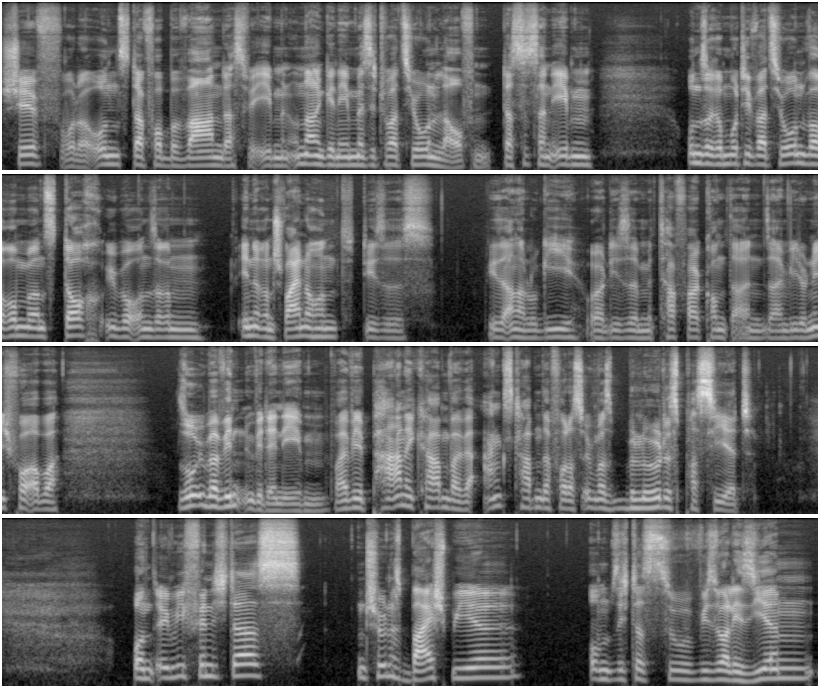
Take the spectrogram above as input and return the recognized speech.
Schiff oder uns davor bewahren, dass wir eben in unangenehme Situationen laufen. Das ist dann eben unsere Motivation, warum wir uns doch über unseren inneren Schweinehund, dieses diese Analogie oder diese Metapher kommt da in seinem Video nicht vor, aber so überwinden wir denn eben, weil wir Panik haben, weil wir Angst haben davor, dass irgendwas Blödes passiert. Und irgendwie finde ich das ein schönes Beispiel, um sich das zu visualisieren,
